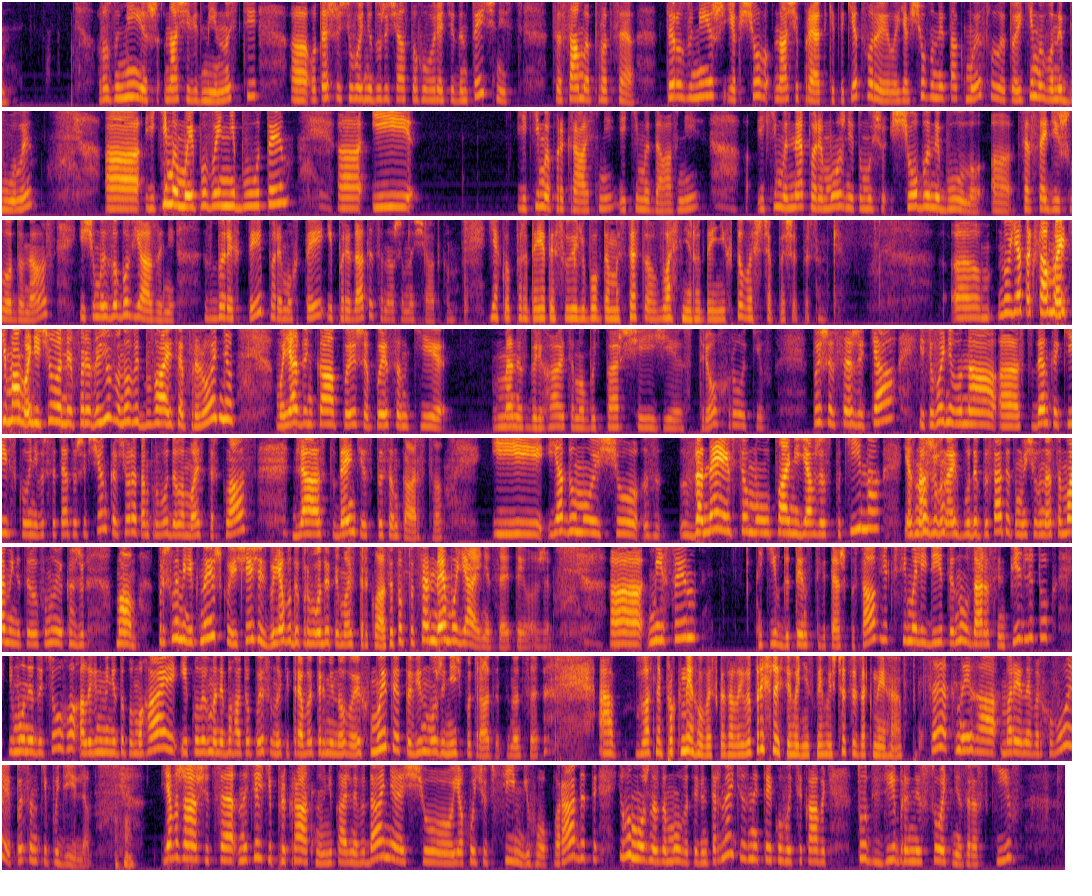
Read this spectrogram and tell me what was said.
розумієш наші відмінності. Е, Оте, що сьогодні дуже часто говорять ідентичність, це саме про це. Ти розумієш, якщо наші предки таке творили, якщо вони так мислили, то якими вони були, якими ми повинні бути, і які ми прекрасні, які ми давні, які ми непереможні, тому що що би не було, це все дійшло до нас, і що ми зобов'язані зберегти, перемогти і передати це нашим нащадкам. Як ви передаєте свою любов до мистецтва власній родині? Хто вас ще пише писанки? Ем, ну, я так само, як і мама, нічого не передаю, воно відбувається природньо. Моя донька пише писанки, в мене зберігаються, мабуть, перші з трьох років. Пише все життя, і сьогодні вона е, студентка Київського університету Шевченка. Вчора там проводила майстер-клас для студентів з писанкарства. І я думаю, що за неї в цьому плані я вже спокійна. Я знаю, що вона їх буде писати, тому що вона сама мені телефонує і каже: Мам, прийшли мені книжку і ще щось, бо я буду проводити майстер-класи. Тобто, це не моя ініціатива вже. А, мій син. Який в дитинстві теж писав, як всі малі діти. Ну, зараз він підліток, йому не до цього, але він мені допомагає. І коли в мене багато писанок і треба терміново їх вмити, то він може ніч потратити на це. А власне про книгу ви сказали. І ви прийшли сьогодні з книгою. Що це за книга? Це книга Марини Верхової Писанки Поділля. Я вважаю, що це настільки прекрасне, унікальне видання, що я хочу всім його порадити. Його можна замовити в інтернеті, знайти кого цікавить. Тут зібрані сотні зразків.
